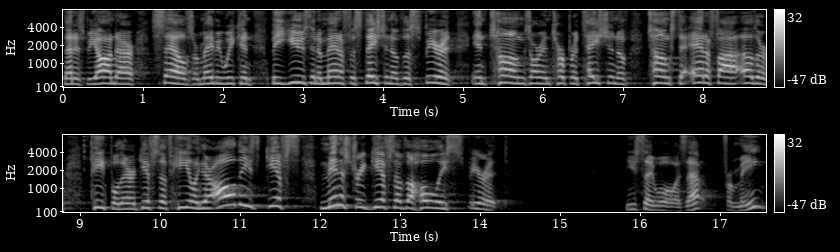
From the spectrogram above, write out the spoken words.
that is beyond ourselves, or maybe we can be used in a manifestation of the Spirit in tongues or interpretation of tongues to edify other people. There are gifts of healing. There are all these gifts, ministry gifts of the Holy Spirit. You say, well, is that for me?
